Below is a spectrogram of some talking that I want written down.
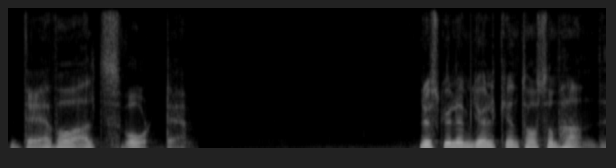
det var allt svårt det. Nu skulle mjölken tas om hand.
